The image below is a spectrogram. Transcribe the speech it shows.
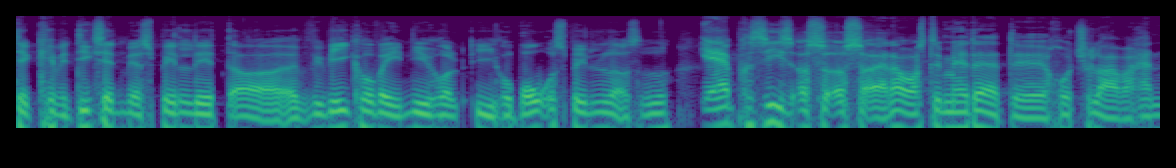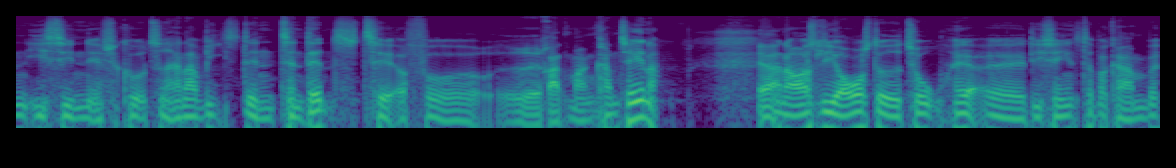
det Kevin Dix med at spille lidt, og VK var inde i, i Hobro og spille og så videre. Ja, præcis, og så, og så er der også det med det, at øh, Rotulava, han i sin FCK-tid, han har vist en tendens til at få uh, ret mange karantæner. Ja. Han har også lige overstået to her uh, de seneste par kampe.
